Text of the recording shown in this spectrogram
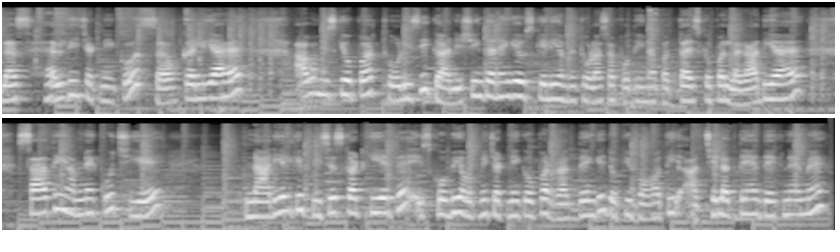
प्लस हेल्दी चटनी को सर्व कर लिया है। अब हम इसके ऊपर थोड़ी सी गार्निशिंग करेंगे, उसके लिए हमने थोड़ा सा पुदीना पत्ता इसके ऊपर लगा दिया है। साथ ही हमने कुछ ये नारियल के पीसेस कट किए थे। इसको भी हम अपनी चटनी के ऊपर रख देंगे, जो कि बहुत ही अच्छे लगते हैं देखने में।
